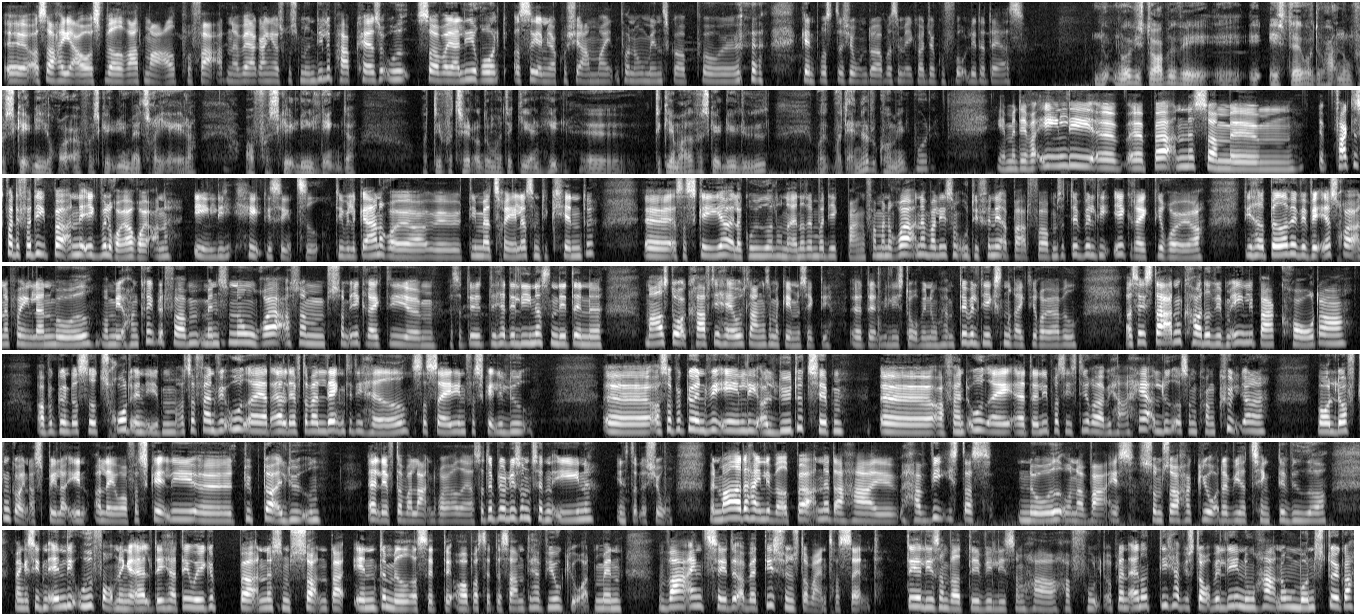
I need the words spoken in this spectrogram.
Øh, og så har jeg også været ret meget på farten, at hver gang jeg skulle smide en lille papkasse ud, så var jeg lige rundt og se, om jeg kunne charme mig ind på nogle mennesker op på øh, genbrugsstationen deroppe, og simpelthen godt jeg kunne få lidt af deres. Nu, nu er vi stoppet ved øh, et sted, hvor du har nogle forskellige rør, forskellige materialer og forskellige længder. Og det fortæller du mig, det giver en helt, øh, det giver meget forskellige lyde. Hvordan er du kommet ind på det? Jamen det var egentlig øh, øh, børnene, som... Øh, faktisk var det fordi børnene ikke ville røre rørene, egentlig helt i sen tid. De ville gerne røre øh, de materialer, som de kendte, øh, altså skeer eller gryder eller noget andet, dem var de ikke bange for. Men rørene var ligesom udefinerbart for dem, så det ville de ikke rigtig røre. De havde bedre ved VVS-rørene på en eller anden måde, var mere håndgribeligt for dem, men sådan nogle rør, som, som ikke rigtig... Øh, altså det, det her, det ligner sådan lidt en øh, meget stor, kraftig haveslange, som er gennemsigtig, øh, den vi lige står ved nu. her. Det ville de ikke sådan rigtig røre ved. Og så i starten kottede vi dem egentlig bare kortere, og begyndte at sidde trut ind i dem. Og så fandt vi ud af, at alt efter hvad længde de havde, så sagde de en forskellig lyd. Øh, og så begyndte vi egentlig at lytte til dem, øh, og fandt ud af, at øh, lige præcis de rør, vi har her, lyder som konkylierne, hvor luften går ind og spiller ind og laver forskellige øh, dybder i lyden alt efter hvor langt røret er. Så det blev ligesom til den ene installation. Men meget af det har egentlig været børnene, der har, øh, har vist os noget undervejs, som så har gjort, at vi har tænkt det videre. Man kan sige, at den endelige udformning af alt det her, det er jo ikke børnene som sådan, der endte med at sætte det op og sætte det sammen. Det har vi jo gjort. Men vejen til det, og hvad de synes, der var interessant, det har ligesom været det, vi ligesom har, har fulgt. Og blandt andet de her, vi står ved lige nu, har nogle mundstykker,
